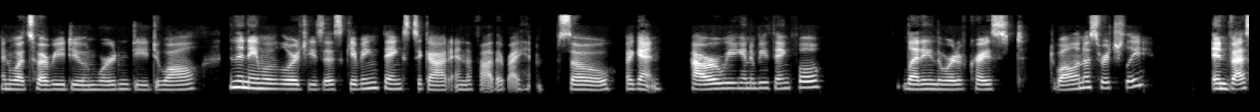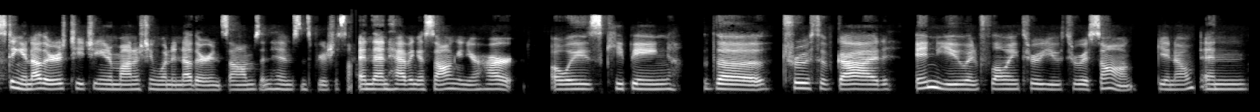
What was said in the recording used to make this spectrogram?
And whatsoever you do in word and deed, do all in the name of the Lord Jesus, giving thanks to God and the Father by him. So again, how are we going to be thankful? Letting the word of Christ dwell in us richly, investing in others, teaching and admonishing one another in psalms and hymns and spiritual songs, and then having a song in your heart, always keeping the truth of God in you and flowing through you through a song, you know? And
